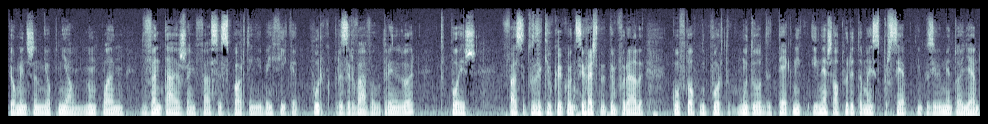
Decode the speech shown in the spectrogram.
pelo menos na minha opinião, num plano de vantagem face a Sporting e Benfica porque preservava o treinador. Depois, face a tudo aquilo que aconteceu esta temporada com o Futebol do Porto, mudou de técnico e nesta altura também se percebe, inclusivamente olhando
